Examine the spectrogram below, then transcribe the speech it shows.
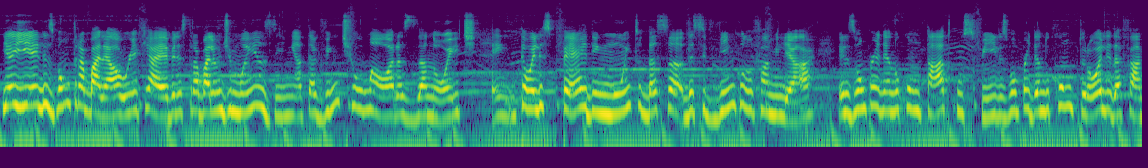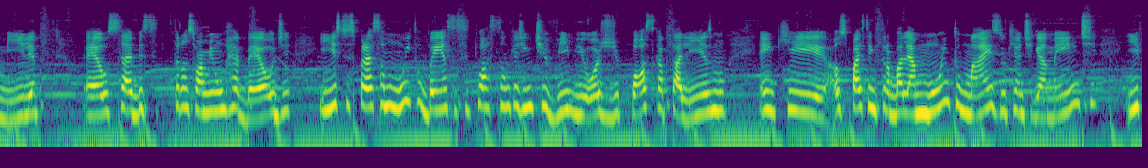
E aí eles vão trabalhar, o Rick e a Abby, eles trabalham de manhãzinha até 21 horas da noite. Então eles perdem muito dessa, desse vínculo familiar, eles vão perdendo contato com os filhos, vão perdendo controle da família. É, o Seb se transforma em um rebelde e isso expressa muito bem essa situação que a gente vive hoje de pós-capitalismo, em que os pais têm que trabalhar muito mais do que antigamente e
